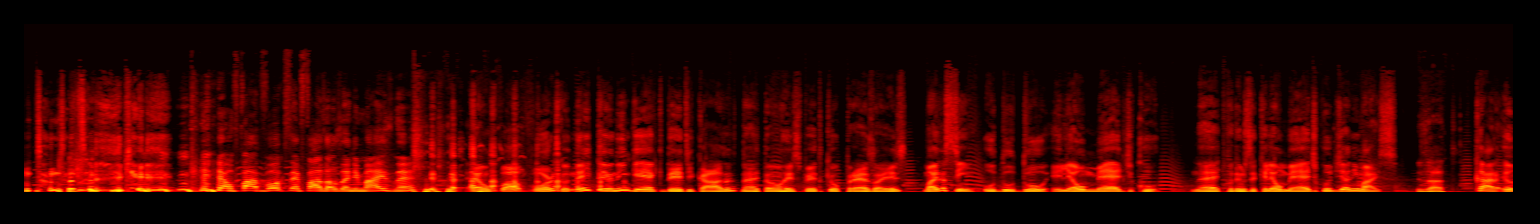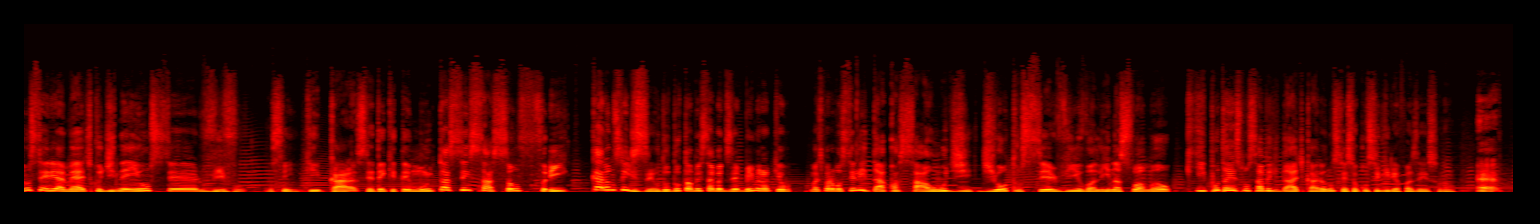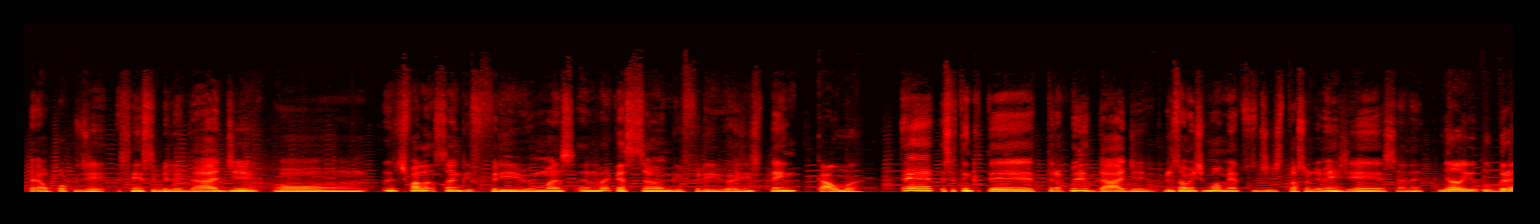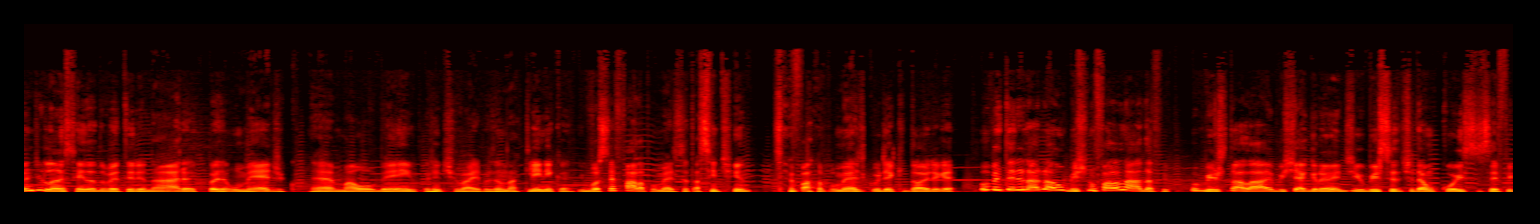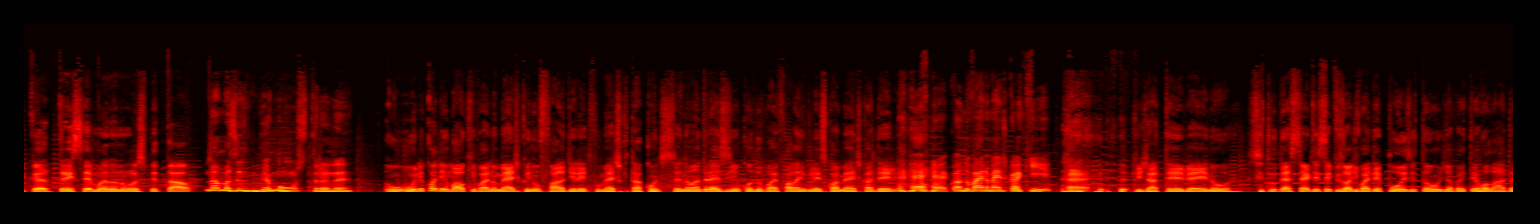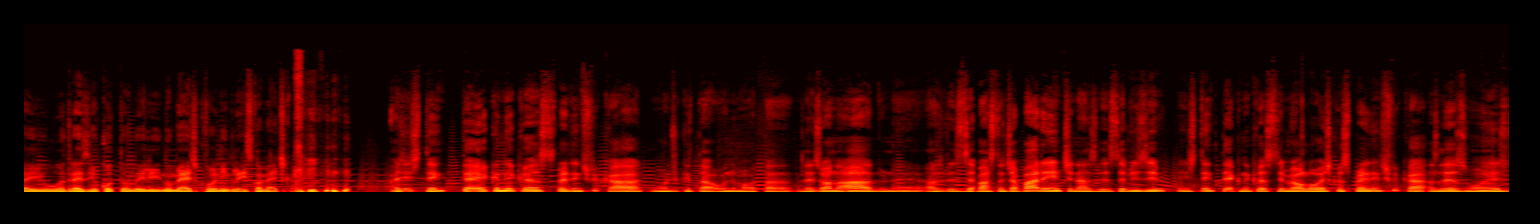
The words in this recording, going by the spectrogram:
É um favor que você faz aos animais, né? é um favor que eu nem tenho ninguém aqui dentro de casa, né? Então é um respeito que eu prezo a eles. Mas assim, o Dudu, ele é um médico, né? Podemos dizer que ele é um médico de animais. Exato. Cara, eu não seria médico de nenhum ser vivo. Assim, que, cara, você tem que ter muita sensação free. Cara, eu não sei dizer. O Dudu talvez saiba dizer bem melhor que eu. Mas pra você lidar com a saúde de outro ser vivo ali na sua mão, que puta responsabilidade, cara. Eu não sei se eu conseguiria fazer isso, não. É, é um pouco de sensibilidade com. A gente fala sangue frio, mas não é que é sangue frio. A gente tem. Calma. É, você tem que ter tranquilidade, principalmente em momentos de situação de emergência, né? Não, e o grande lance ainda do veterinário é que, por exemplo, um médico, né, mal ou bem, a gente vai, por exemplo, na clínica e você fala pro médico que você tá sentindo. Você fala pro médico onde é que dói, onde é que... O veterinário não, o bicho não fala nada, filho. O bicho tá lá, o bicho é grande, e o bicho, se te der um coice, você fica três semanas no hospital. Não, mas ele demonstra, né? O único animal que vai no médico e não fala direito pro médico o que tá acontecendo é o Andrezinho quando vai falar inglês com a médica dele. É, quando vai no médico aqui. É, que já teve aí no. Se tudo der certo, esse episódio vai depois, então já vai ter rolado aí o Andrezinho contando ele no médico falando inglês com a médica. A gente tem técnicas para identificar onde que tá, o animal tá lesionado, né? Às vezes é bastante aparente, né? Às vezes é visível. A gente tem técnicas semiológicas para identificar as lesões,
